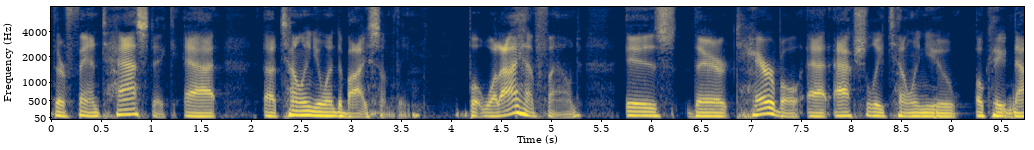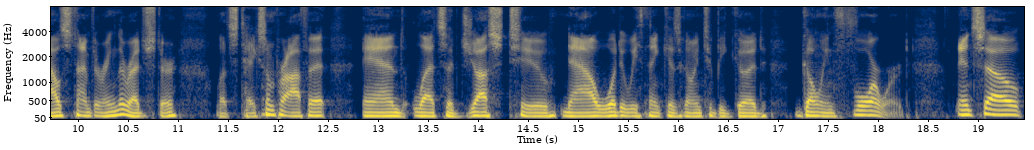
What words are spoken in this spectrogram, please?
they're fantastic at uh, telling you when to buy something. But what I have found is they're terrible at actually telling you, okay, now it's time to ring the register. Let's take some profit and let's adjust to now what do we think is going to be good going forward. And so,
